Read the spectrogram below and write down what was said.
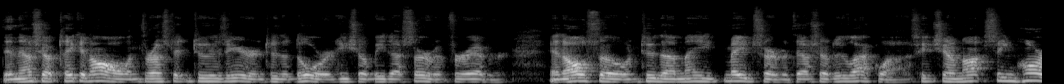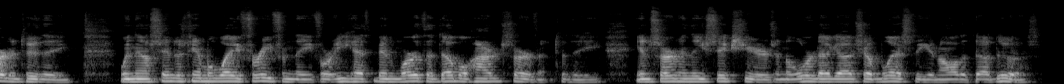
then thou shalt take it awl, and thrust it into his ear and to the door, and he shall be thy servant forever. And also unto thy maid maidservant thou shalt do likewise. It shall not seem hard unto thee when thou sendest him away free from thee, for he hath been worth a double hired servant to thee in serving thee six years, and the Lord thy God shall bless thee in all that thou doest.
